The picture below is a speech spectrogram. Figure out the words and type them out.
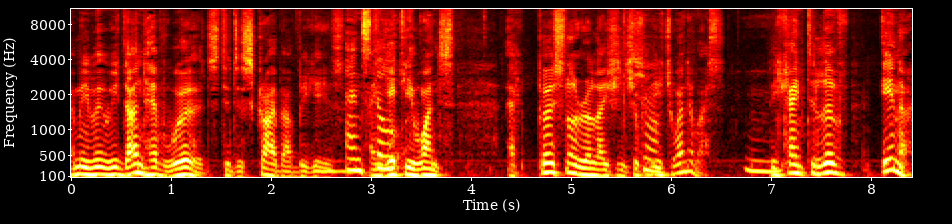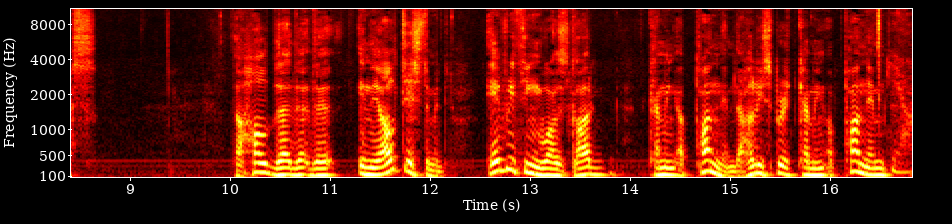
I mean, we, we don't have words to describe how big He is, And still- yet He wants a personal relationship Sure. with each one of us. Mm. He came to live in us the whole the, the, the in the Old Testament, everything was God coming upon them, the Holy Spirit coming upon them Yeah.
